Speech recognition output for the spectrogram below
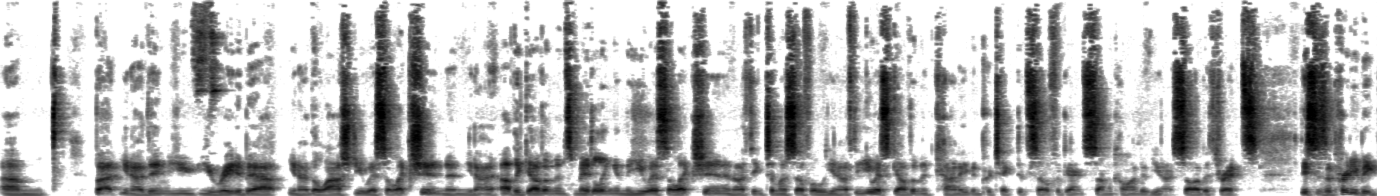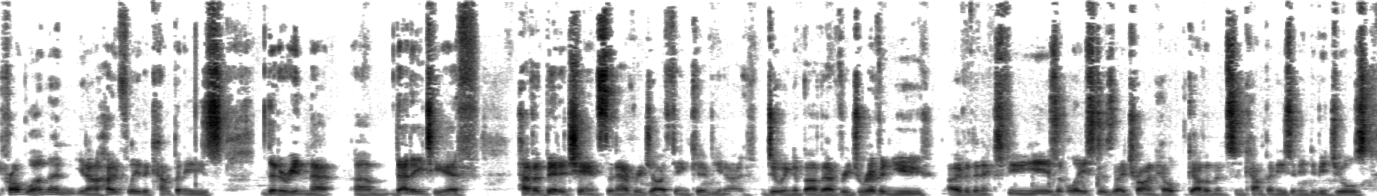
Um, but you know, then you you read about you know the last U.S. election and you know other governments meddling in the U.S. election, and I think to myself, well, you know, if the U.S. government can't even protect itself against some kind of you know cyber threats, this is a pretty big problem. And you know, hopefully the companies that are in that um, that ETF have a better chance than average, I think, of you know doing above average revenue over the next few years at least, as they try and help governments and companies and individuals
